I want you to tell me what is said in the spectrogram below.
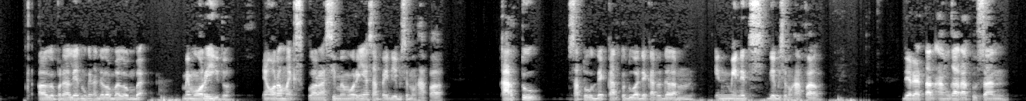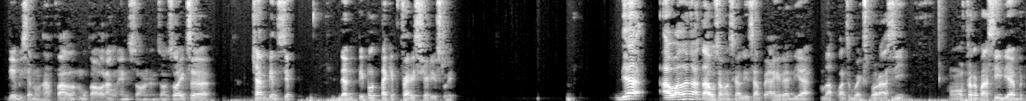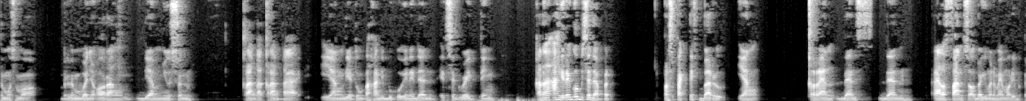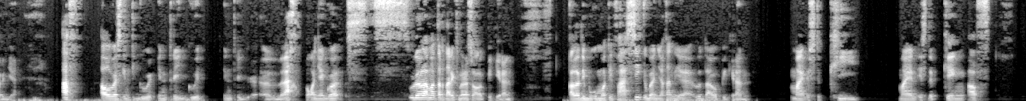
kalau pernah lihat mungkin ada lomba-lomba memori gitu yang orang mengeksplorasi memorinya sampai dia bisa menghafal kartu satu dek kartu dua dek kartu dalam in minutes dia bisa menghafal deretan angka ratusan dia bisa menghafal muka orang and so on and so on. So it's a championship dan people take it very seriously. Dia awalnya nggak tahu sama sekali sampai akhirnya dia melakukan sebuah eksplorasi mengobservasi dia bertemu semua bertemu banyak orang dia menyusun kerangka-kerangka yang dia tumpahkan di buku ini dan it's a great thing. Karena akhirnya gue bisa dapet perspektif baru yang keren dan dan relevan soal bagaimana memori bekerja. I've always intrigued intrigued intrigued lah pokoknya gue udah lama tertarik sebenarnya soal pikiran. Kalau di buku motivasi kebanyakan ya lu tahu pikiran mind is the key. Mind is the king of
